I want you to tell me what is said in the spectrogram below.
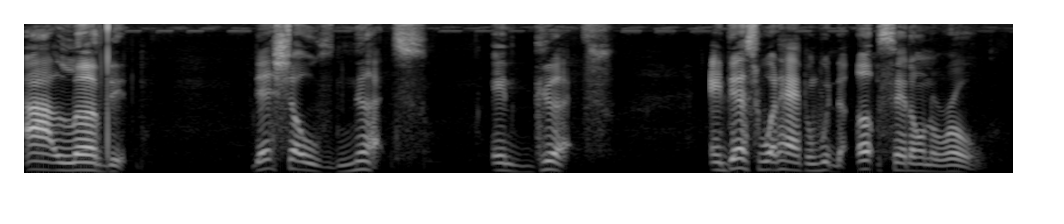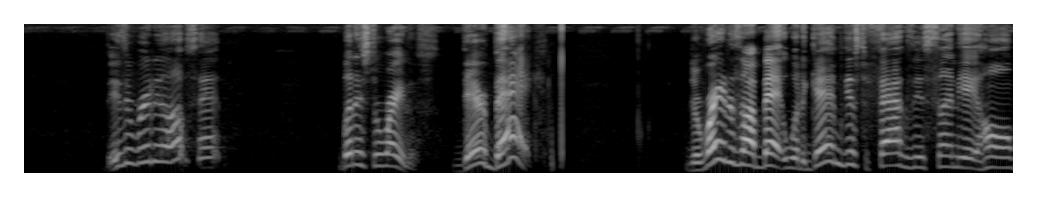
I loved it. That shows nuts and guts. And that's what happened with the upset on the road. Is it really an upset? but it's the Raiders. They're back. The Raiders are back with a game against the Falcons this Sunday at home.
